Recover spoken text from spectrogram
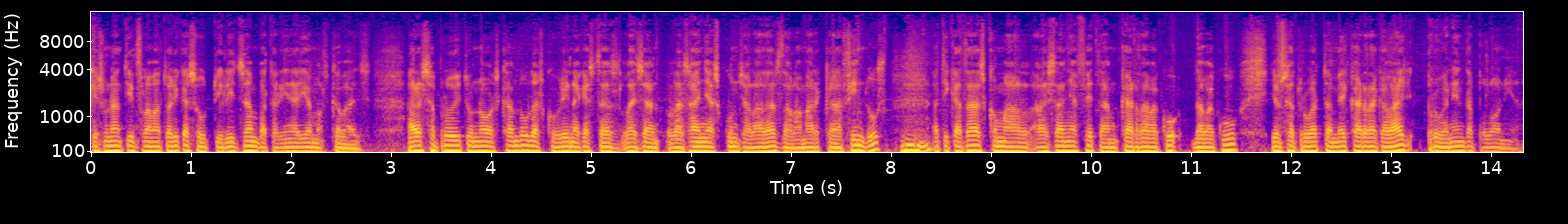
que és un antiinflamatori que s'utilitza en veterinària amb els cavalls. Ara s'ha produït un nou escàndol descobrint aquestes lasanyes congelades de la marca Findus, mm -hmm. etiquetades com a lasanya feta amb carn de vacú, de vacú i on s'ha trobat també carn de cavall provenent de Polònia.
